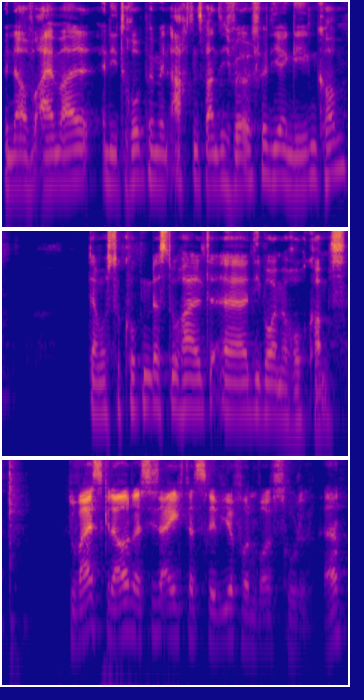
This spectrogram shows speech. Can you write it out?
Wenn da auf einmal die Truppe mit 28 Wölfe dir entgegenkommen, dann musst du gucken, dass du halt äh, die Bäume hochkommst. Du weißt genau, das ist eigentlich das Revier von Wolfsrudel. Ja?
